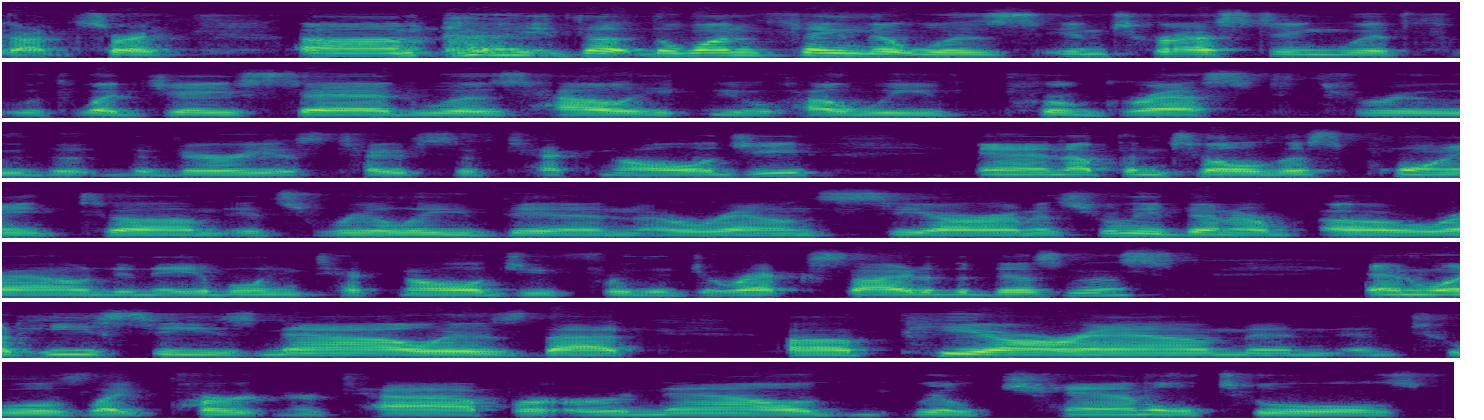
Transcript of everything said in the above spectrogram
Got it. Sorry. Um, the the one thing that was interesting with with what Jay said was how you know, how we've progressed through the the various types of technology, and up until this point, um, it's really been around CRM. It's really been a, around enabling technology for the direct side of the business, and what he sees now is that. Uh, PRM and, and tools like PartnerTap are, are now real channel tools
